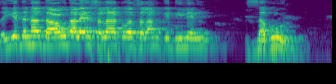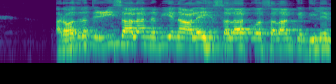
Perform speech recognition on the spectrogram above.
সৈয়দনা দাউদ আলাই সালাতামকে দিলেন জাবুর আর হজরত ঈসা আলা নবীনা আলাইহ সালাতামকে দিলেন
